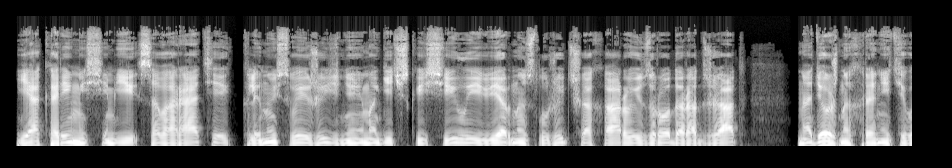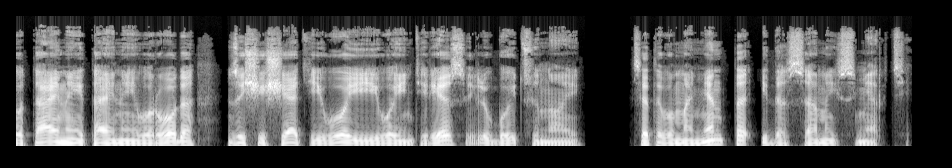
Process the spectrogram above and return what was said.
«Я, Карим из семьи Саварати, клянусь своей жизнью и магической силой верно служить Шахару из рода Раджат, надежно хранить его тайны и тайны его рода, защищать его и его интересы любой ценой. С этого момента и до самой смерти».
